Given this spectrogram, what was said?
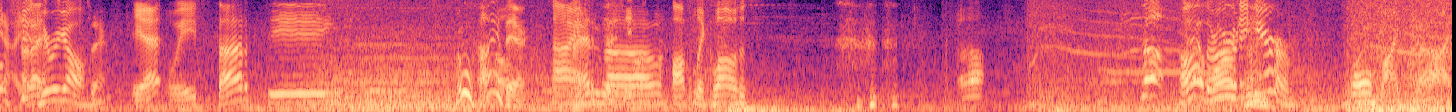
Yeah, shit, yeah, here we go. Yeah, we starting. Oh, hi there. Hi. Hello. Awfully close. No, oh, oh, they're already here. Oh my god.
